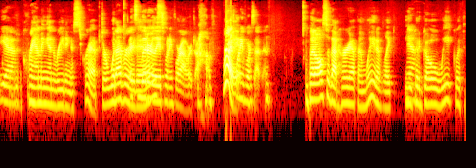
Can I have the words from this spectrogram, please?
Yeah. cramming and reading a script or whatever It's it is literally a 24 hour job. right 24 7. but also that hurry up and wait of like you Yeah. could go a week with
